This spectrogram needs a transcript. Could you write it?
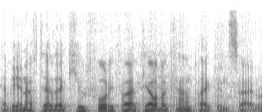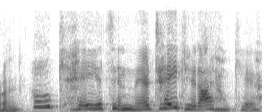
Heavy enough to have that cute 45 caliber compact inside, right? Okay, it's in there. Take it. I don't care.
